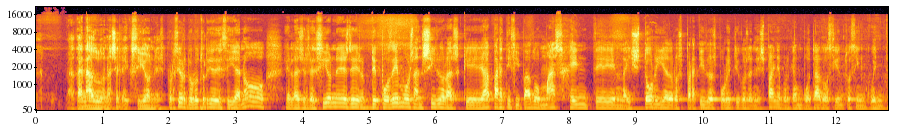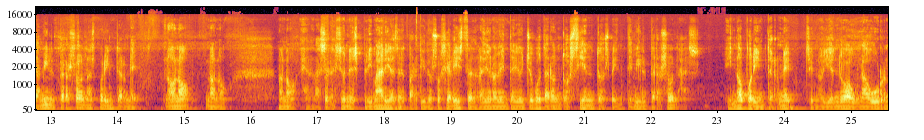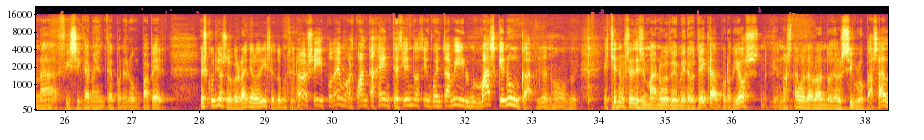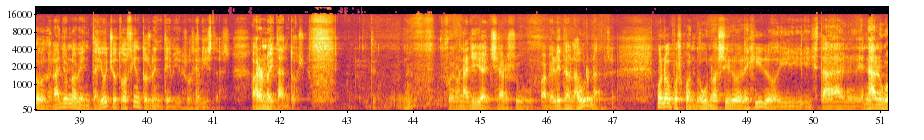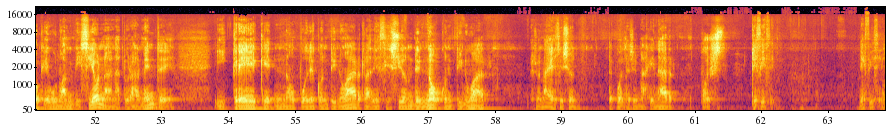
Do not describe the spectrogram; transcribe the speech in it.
ha ganado unas elecciones. Por cierto, el otro día decía, no, en las elecciones de, de, Podemos han sido las que ha participado más gente en la historia de los partidos políticos en España, porque han votado 150.000 personas por Internet. No, no, no, no. No, no, en las elecciones primarias del Partido Socialista del año 98 votaron 220.000 personas. Y no por Internet, sino yendo a una urna físicamente a poner un papel. Es curioso, pero nadie lo dice. Todo dice, no, sí, Podemos, ¿cuánta gente? 150.000, más que nunca. No, echen ustedes manos de hemeroteca, por Dios, que no estamos hablando del siglo pasado, del año 98, 220.000 socialistas. Ahora no hay tantos. Fueron allí a echar su papeleta en la urna. Bueno, pues cuando uno ha sido elegido y está en algo que uno ambiciona naturalmente, y cree que no puede continuar, la decisión de no continuar es una decisión, te puedes imaginar, pues difícil, difícil.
